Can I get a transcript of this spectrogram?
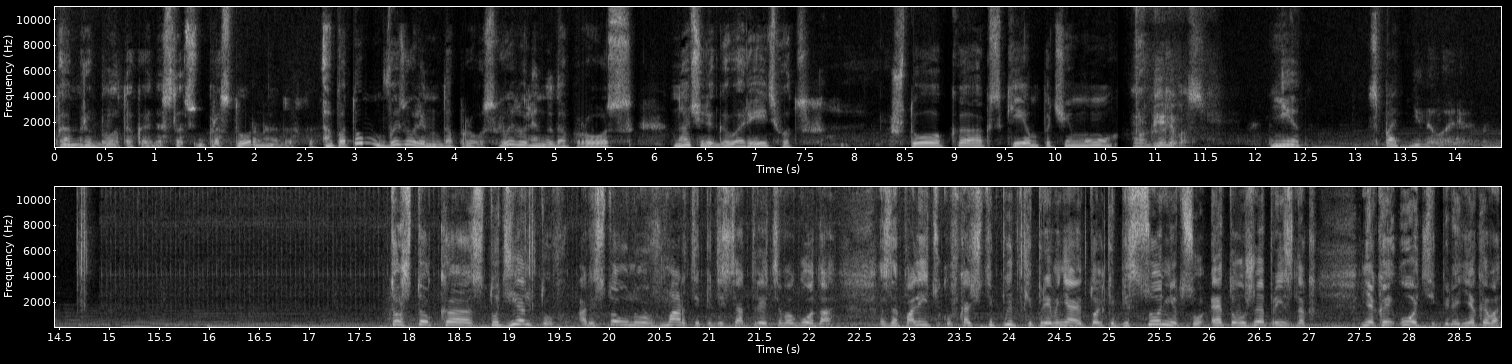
Камера была такая достаточно просторная. А потом вызвали на допрос. Вызвали на допрос, начали говорить, вот что, как, с кем, почему. Ну, били вас? Нет, спать не давали. То, что к студенту, арестованному в марте 1953 года за политику в качестве пытки применяют только бессонницу, это уже признак некой оттепели, некого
